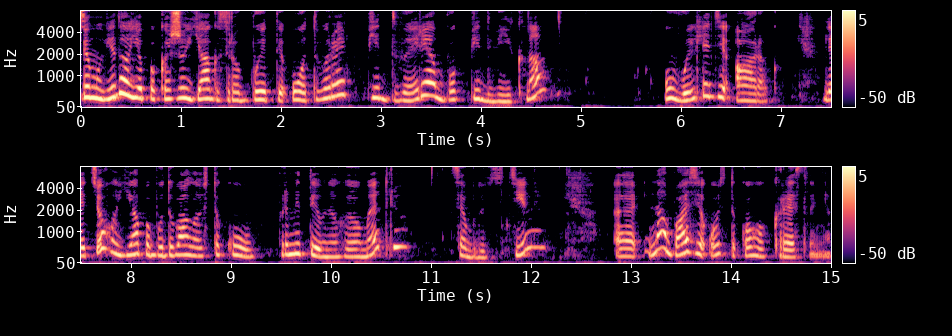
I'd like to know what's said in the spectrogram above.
цьому відео я покажу, як зробити отвори під двері або під вікна у вигляді арок. Для цього я побудувала ось таку примітивну геометрію, це будуть стіни, е, на базі ось такого креслення.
